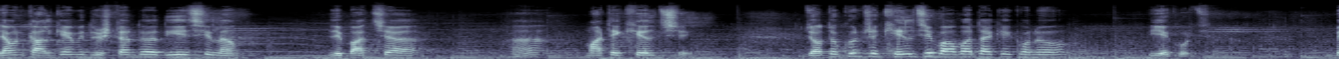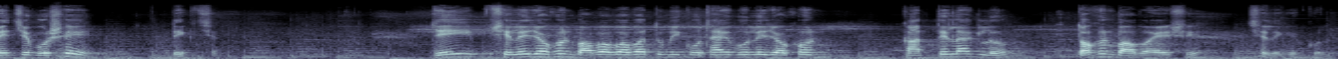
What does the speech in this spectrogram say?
যেমন কালকে আমি দৃষ্টান্ত দিয়েছিলাম যে বাচ্চা হ্যাঁ মাঠে খেলছে। যতক্ষণ সে খেলছে, বাবা তাকে কোনো ইয়ে করছে না। বেঞ্চে বসে দেখছেন যেই ছেলে যখন, বাবা বাবা, তুমি কোথায়? বলে যখন কাঁদতে লাগল, তখন বাবা এসে ছেলেকে কোলে।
